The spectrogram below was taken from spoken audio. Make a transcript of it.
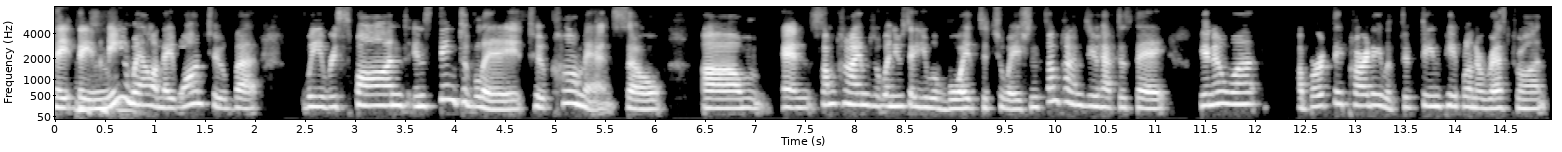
they they mean well and they want to, but we respond instinctively to comments. So um, and sometimes when you say you avoid situations, sometimes you have to say, you know what, a birthday party with 15 people in a restaurant,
